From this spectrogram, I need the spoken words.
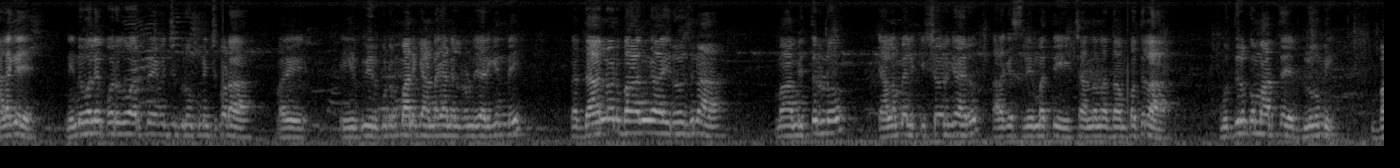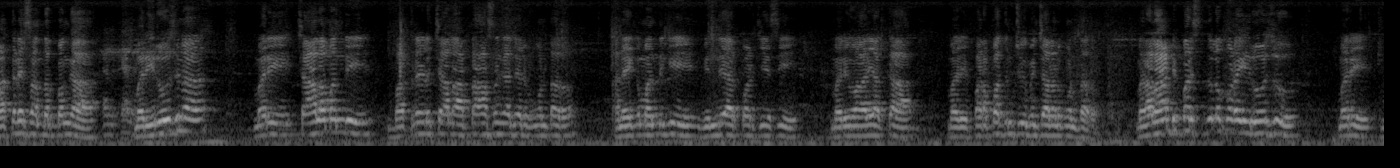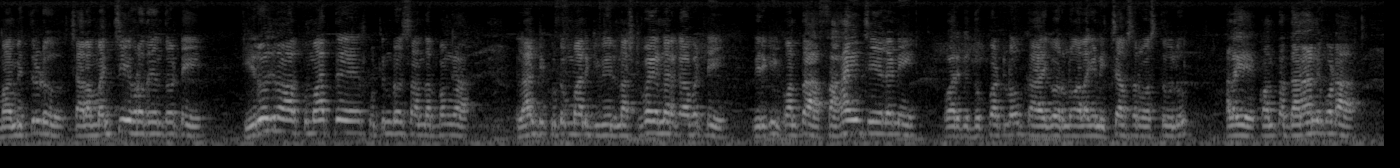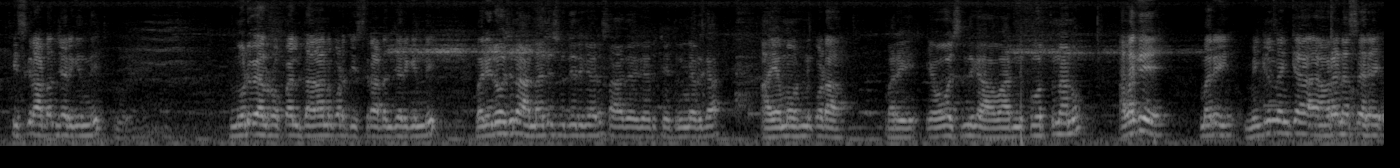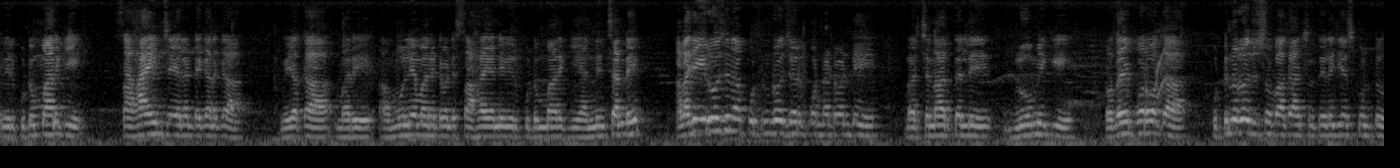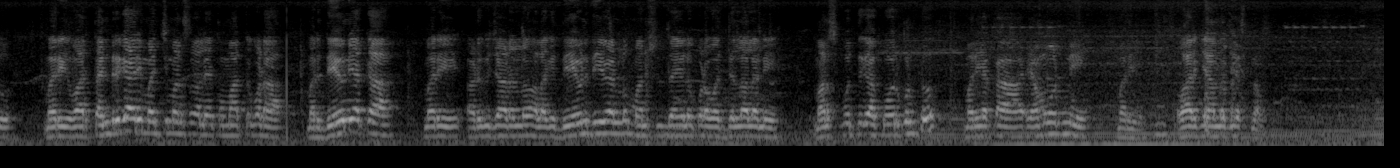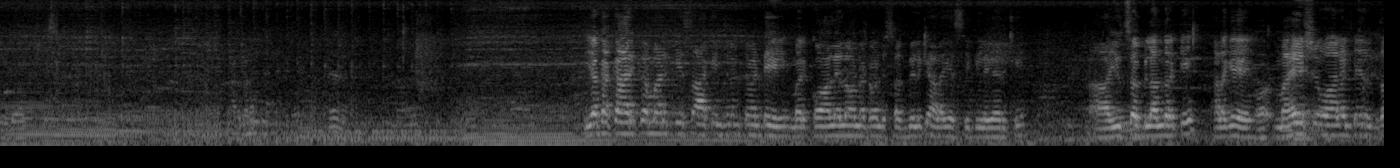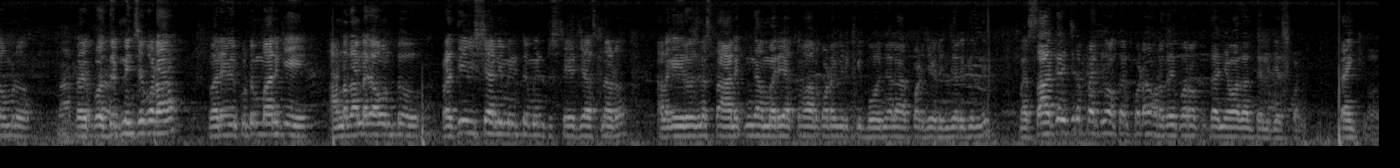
అలాగే నిన్నువలే పొరుగు వారు ప్రేమించి గ్రూప్ నుంచి కూడా మరి ఈ వీరి కుటుంబానికి అండగా నిలవడం జరిగింది. మరి దానిలోని భాగంగా ఈ రోజున మా మిత్రులు ఎల్లమెల్లి కిషోర్ గారు అలాగే శ్రీమతి చందన దంపతుల ముద్దుల కుమార్తె బ్లూమి బర్త్డే సందర్భంగా మరి ఈ రోజున మరి చాలామంది బర్త్డేలు చాలా అట్టహాసంగా జరుపుకుంటారు. అనేక మందికి విందు ఏర్పాటు చేసి మరి వారి యొక్క మరి పరపతిని చూపించాలనుకుంటారు. మరి అలాంటి పరిస్థితుల్లో కూడా ఈరోజు మరి మా మిత్రుడు చాలా మంచి హృదయంతో ఈ రోజున వాళ్ళ కుమార్తె పుట్టినరోజు సందర్భంగా ఇలాంటి కుటుంబానికి వీరు నష్టపోయి ఉన్నారు కాబట్టి వీరికి కొంత సహాయం చేయాలని వారికి దుప్పట్లు కాయగూరలు అలాగే నిత్యావసర వస్తువులు అలాగే కొంత ధనాన్ని కూడా తీసుకురావడం జరిగింది. మూడు వేల రూపాయల ధనాన్ని కూడా తీసుకురావడం జరిగింది. మరి ఈ రోజున నంది సుధీర్ గారు సాదేవి గారు చేతుల మీదుగా ఆ అమౌంట్ని కూడా మరి ఇవ్వవలసిందిగా వారిని కోరుతున్నాను. అలాగే మరి మిగిలిన ఇంకా ఎవరైనా సరే వీరి కుటుంబానికి సహాయం చేయాలంటే కనుక మీ యొక్క మరి అమూల్యమైనటువంటి సహాయాన్ని వీరి కుటుంబానికి అందించండి. అలాగే ఈ రోజున పుట్టినరోజు జరుపుకుంటున్నటువంటి మరి చిన్నారి తల్లి బ్లూమికి హృదయపూర్వక పుట్టినరోజు శుభాకాంక్షలు తెలియజేసుకుంటూ మరి వారి తండ్రి గారి మంచి మనసు వాళ్ళ కుమార్తె కూడా మరి దేవుని యొక్క మరి అడుగుజాడల్లో అలాగే దేవుని దీవెనలు మనుషుల దయలో కూడా వర్దిల్లాలని మనస్ఫూర్తిగా కోరుకుంటూ మరి యొక్క అమౌంట్ని మరి వారికి అందజేస్తున్నాం. ఈ యొక్క కార్యక్రమానికి సహకరించినటువంటి మరి కాలనీలో ఉన్నటువంటి సభ్యులకి అలాగే సికిలి గారికి ఆ, యూత్ సభ్యులందరికీ అలాగే మహేష్ వాలంటీర్ తమ్ముడు మరి పొద్దుటి నుంచి కూడా మరి వీరి కుటుంబానికి అండదండగా ఉంటూ ప్రతి విషయాన్ని మినిట్ మినిట్ షేర్ చేస్తున్నాడు. అలాగే ఈ రోజున స్థానికంగా మరి అక్క వారు కూడా వీరికి భోజనాలు ఏర్పాటు చేయడం జరిగింది. మరి సహకరించిన ప్రతి ఒక్కరికి కూడా హృదయపూర్వక ధన్యవాదాలు తెలియజేసుకోండి. Thank you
